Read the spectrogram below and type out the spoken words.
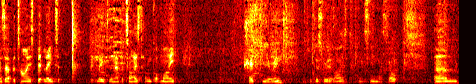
as advertised. Bit later, bit later than advertised. Haven't got my headgear in, which I just realised. Can't see myself. Um,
